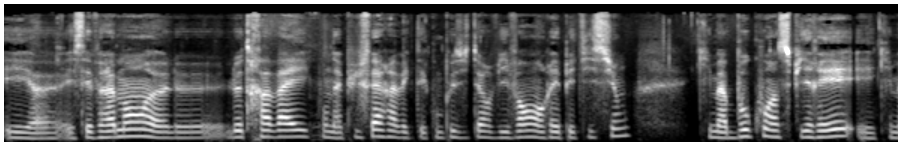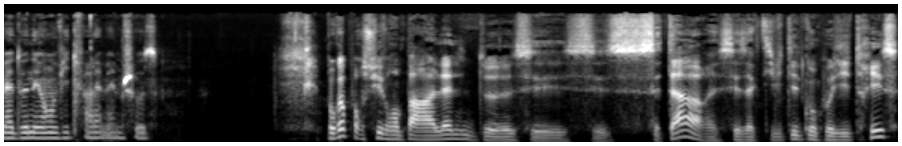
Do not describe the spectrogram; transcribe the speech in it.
Et, et c'est vraiment le, le, travail qu'on a pu faire avec des compositeurs vivants en répétition qui m'a beaucoup inspiré et qui m'a donné envie de faire la même chose. Pourquoi poursuivre en parallèle de cet art et ces activités de compositrice,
